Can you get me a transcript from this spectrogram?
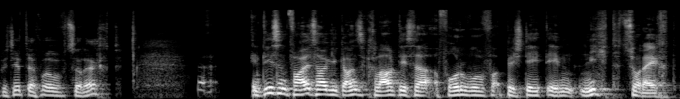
besteht der Vorwurf zu Recht? In diesem Fall sage ich ganz klar, dieser Vorwurf besteht eben nicht zu Recht.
